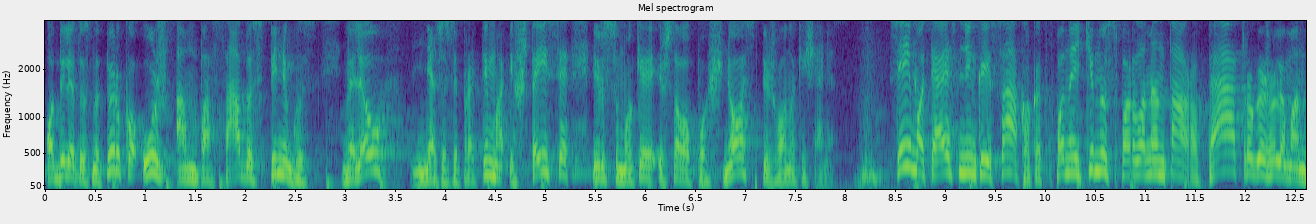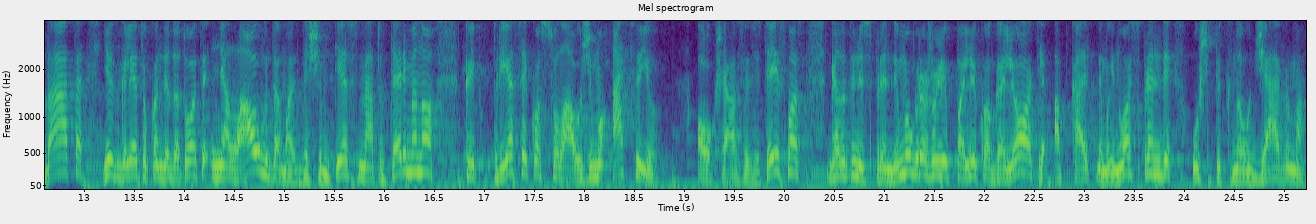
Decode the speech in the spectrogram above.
o bilietus nupirko už ambasados pinigus. Vėliau nesusipratimą ištaisė ir sumokėjo iš savo pošnios pižono kišenės. Seimo teisininkai sako, kad panaikinus parlamentaro Petro Gražulio mandatą, jis galėtų kandidatuoti nelaukdamas dešimties metų termino kaip priesaikos sulaužimo atveju. Aukščiausiasis teismas galutiniu sprendimu gražulį paliko galioti apkaltinamai nuosprendį už piknaudžiavimą.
